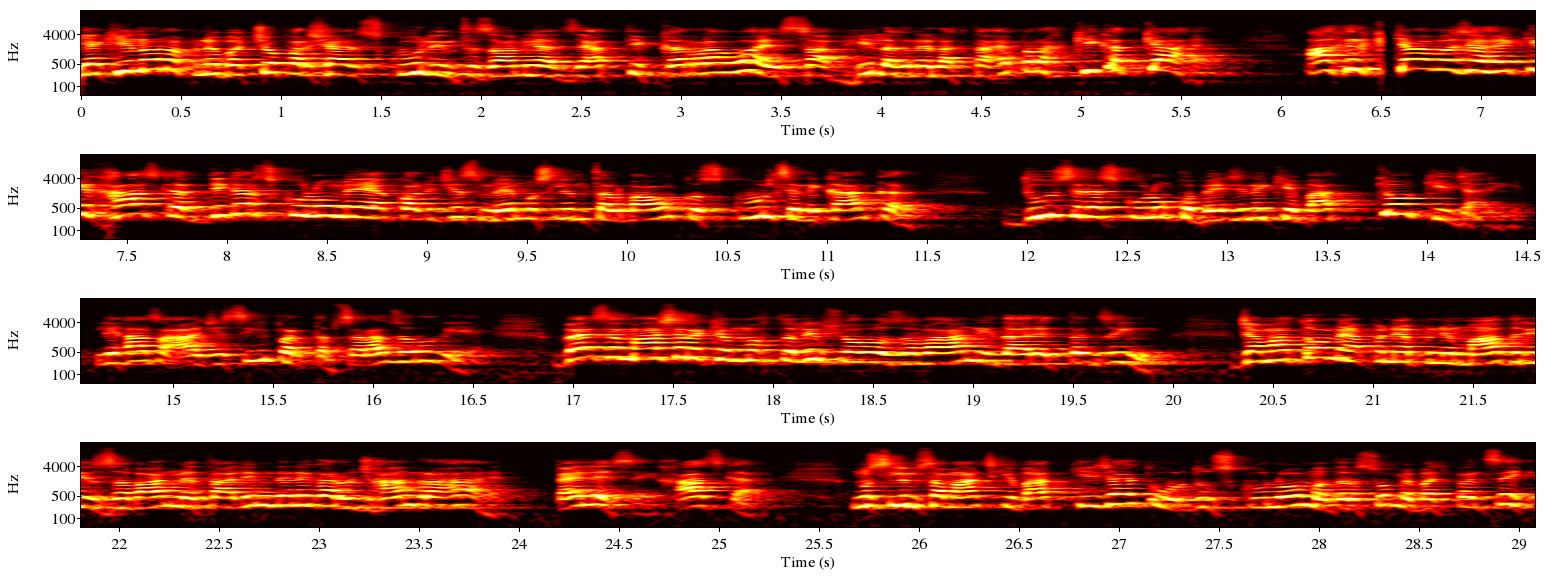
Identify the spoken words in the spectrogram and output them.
यकीनन अपने बच्चों पर शायद स्कूल इंतजामिया ज्यादती कर रहा हुआ ऐसा भी लगने लगता है, पर हकीकत क्या है? आखिर क्या वजह है कि खासकर दिगर स्कूलों में या कॉलेजेस में मुस्लिम तलबाओं को स्कूल से निकाल कर दूसरे स्कूलों को भेजने की बात क्यों की जा रही है? लिहाजा आज इसी पर तबसरा ज़रूरी है। वैसे माशरे के मुख्तलिफ़ शोब ज़बान इदारे तंजीम जमातों में अपने अपनी मादरी ज़बान में तालीम देने का रुझान रहा है। पहले से, खासकर मुस्लिम समाज की बात की जाए तो उर्दू स्कूलों, मदरसों में बचपन से ही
